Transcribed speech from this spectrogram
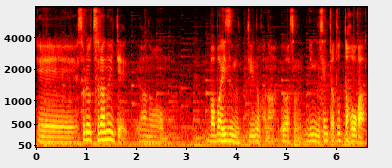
えー、それを貫いてあのババイズムっていうのかな。要はそのリングセンター取った方が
